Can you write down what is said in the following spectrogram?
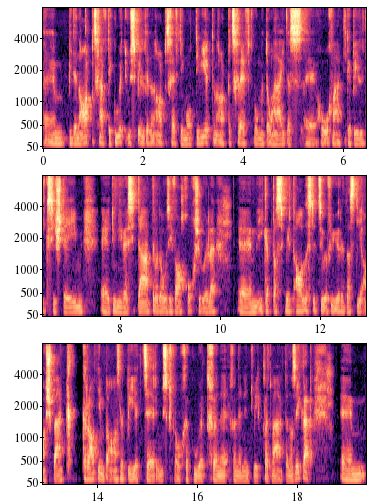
ähm, bei den Arbeitskräften, gut ausgebildeten Arbeitskräften, motivierten Arbeitskräfte, wo wir hier haben, das äh, hochwertige Bildungssystem, äh, die Universitäten, die hier unsere Fachhochschulen. Ähm, ich glaube, das wird alles dazu führen, dass die Aspekte gerade im Baselbiet sehr ausgesprochen gut können, können entwickelt werden. Also ich glaube, ähm,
